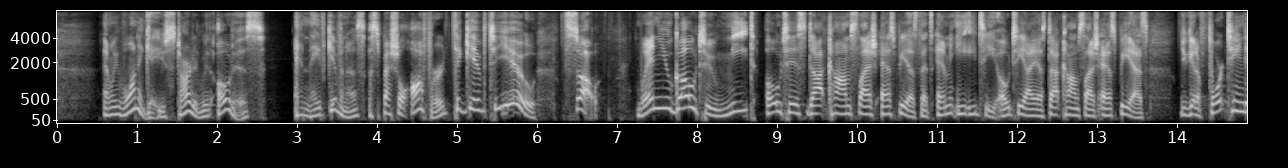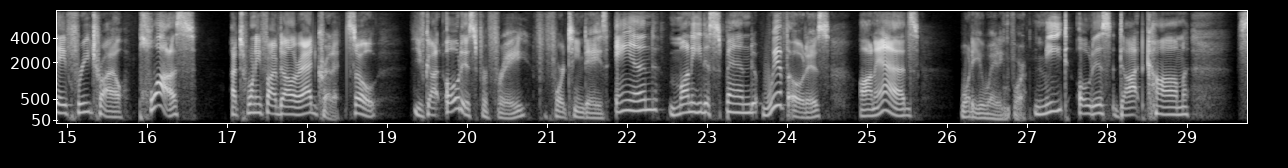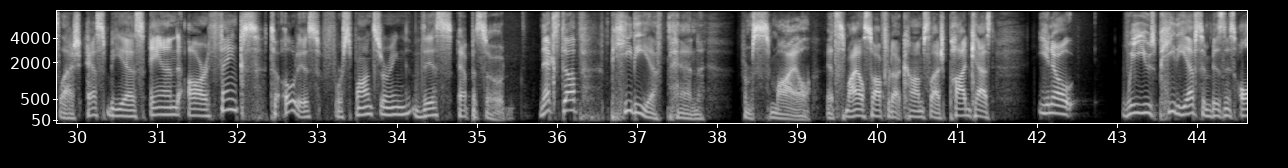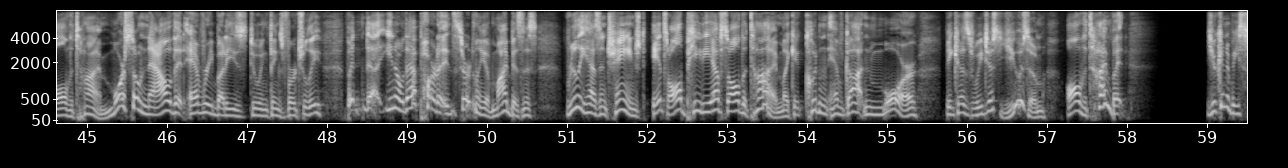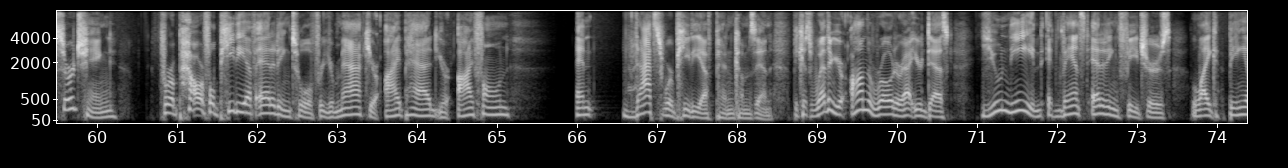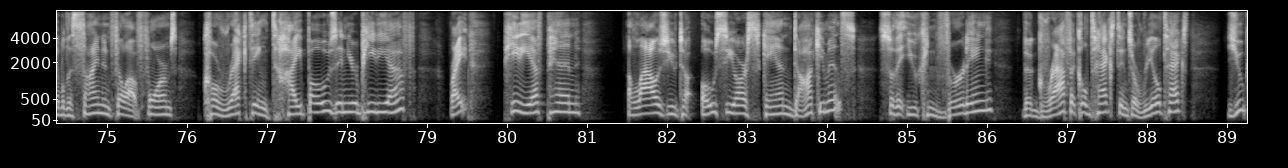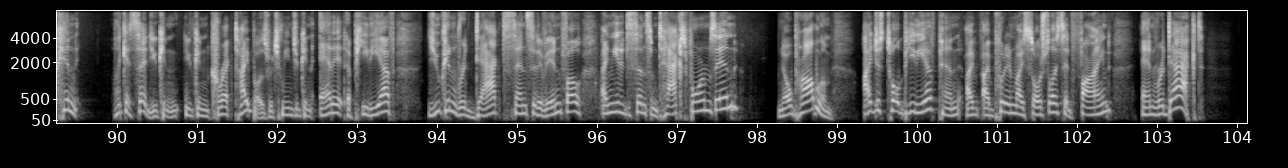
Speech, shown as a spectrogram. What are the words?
And we want to get you started with Otis, and they've given us a special offer to give to you. So, when you go to meetotis.com slash SBS, that's M-E-E-T-O-T-I-S dot com slash SBS, you get a 14-day free trial plus a $25 ad credit. So you've got Otis for free for 14 days and money to spend with Otis on ads. What are you waiting for? Meetotis.com slash SBS. And our thanks to Otis for sponsoring this episode. Next up, PDF Pen from Smile at smilesoftware.com slash podcast. You know, we use PDFs in business all the time, more so now that everybody's doing things virtually. But, uh, you know, that part of, certainly of my business really hasn't changed. It's all PDFs all the time. Like it couldn't have gotten more because we just use them all the time. But you're going to be searching for a powerful PDF editing tool for your Mac, your iPad, your iPhone. And that's where PDF Pen comes in because whether you're on the road or at your desk, you need advanced editing features like being able to sign and fill out forms, correcting typos in your PDF, right? PDF Pen allows you to OCR scan documents so that you're converting the graphical text into real text. You can like I said, you can you can correct typos, which means you can edit a PDF you can redact sensitive info. I needed to send some tax forms in. No problem. I just told PDF Pen, I, I put in my social, I said find and redact.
